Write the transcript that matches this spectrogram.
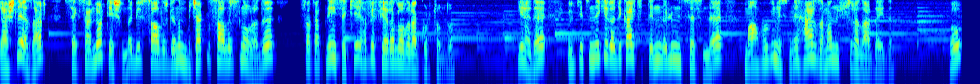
Yaşlı yazar 84 yaşında bir saldırganın bıçaklı saldırısına uğradı fakat neyse ki hafif yaralı olarak kurtuldu. Yine de ülkesindeki radikal kitlenin ölüm listesinde Mahfuz'un ismi her zaman üst sıralardaydı. Bu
